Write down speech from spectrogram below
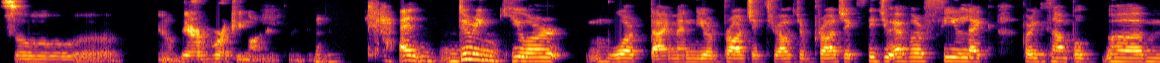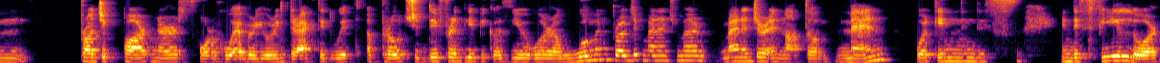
So uh, you know they are working on it mm-hmm. and during your work time and your project throughout your projects did you ever feel like for example um, project partners or whoever you interacted with approached you differently because you were a woman project management manager and not a man working in this in this field or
